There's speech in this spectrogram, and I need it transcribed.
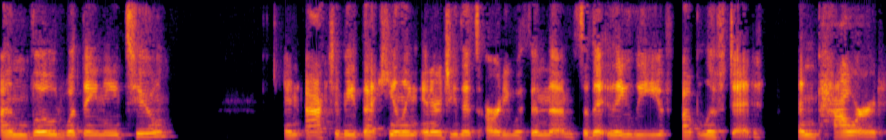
unload what they need to, and activate that healing energy that's already within them so that they leave uplifted, empowered,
